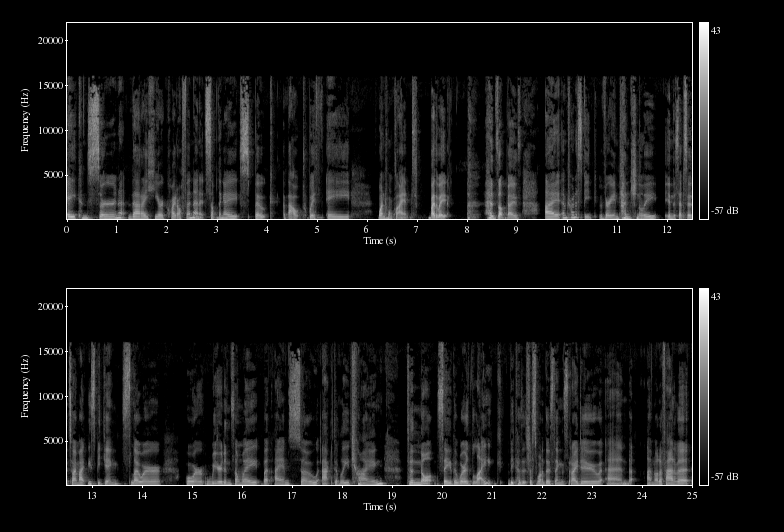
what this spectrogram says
a concern that I hear quite often, and it's something I spoke about with a one to one client. By the way, heads up, guys, I am trying to speak very intentionally in this episode, so I might be speaking slower or weird in some way, but I am so actively trying to not say the word like because it's just one of those things that I do and I'm not a fan of it.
